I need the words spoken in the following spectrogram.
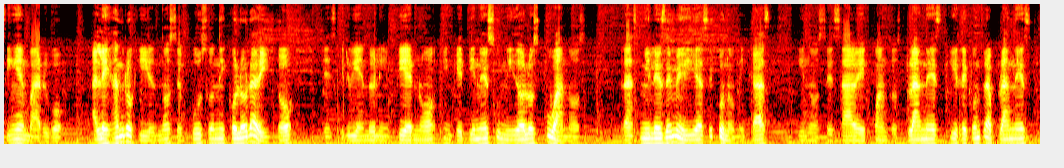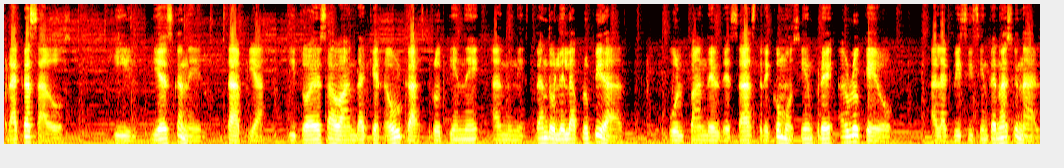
Sin embargo, Alejandro Gil no se puso ni coloradito describiendo el infierno en que tiene sumido a los cubanos tras miles de medidas económicas y no se sabe cuántos planes y recontraplanes fracasados. Gil, Díaz Canel, Tapia y toda esa banda que Raúl Castro tiene administrándole la propiedad culpan del desastre como siempre al bloqueo, a la crisis internacional,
